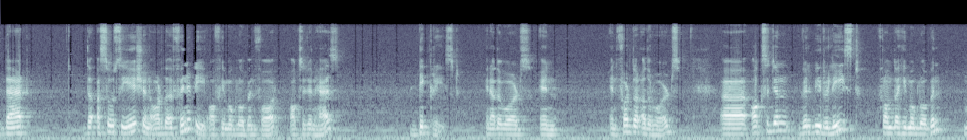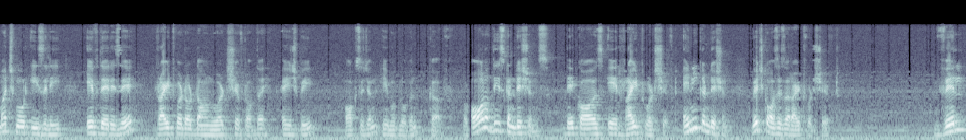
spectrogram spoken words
that the association or the affinity of hemoglobin for oxygen has decreased. In other words, in in further other words, uh, oxygen will be released from the hemoglobin much more easily if there is a rightward or downward shift of the HB oxygen hemoglobin curve. All of these conditions, they cause a rightward shift. Any condition which causes a rightward shift will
